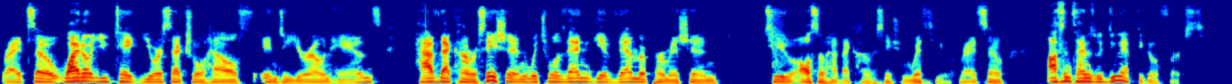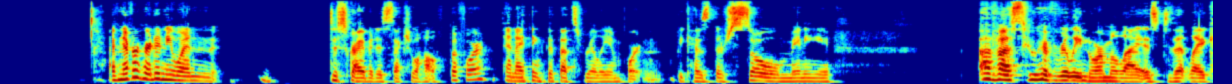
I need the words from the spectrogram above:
right? So why don't you take your sexual health into your own hands have that conversation, which will then give them a permission to also have that conversation with you, right? So oftentimes we do have to go first. I've never heard anyone describe it as sexual health before. And I think that that's really important because there's so many of us who have really normalized that, like,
